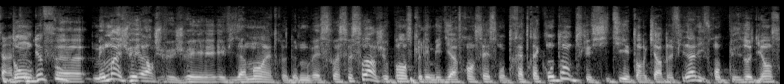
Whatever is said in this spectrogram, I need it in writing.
Un truc Donc, de fou. euh, mais moi, je vais, alors, je vais, je vais évidemment être de mauvaise foi ce soir. Je pense que les médias français sont très très contents parce que City est en quart de finale. Ils feront plus d'audience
